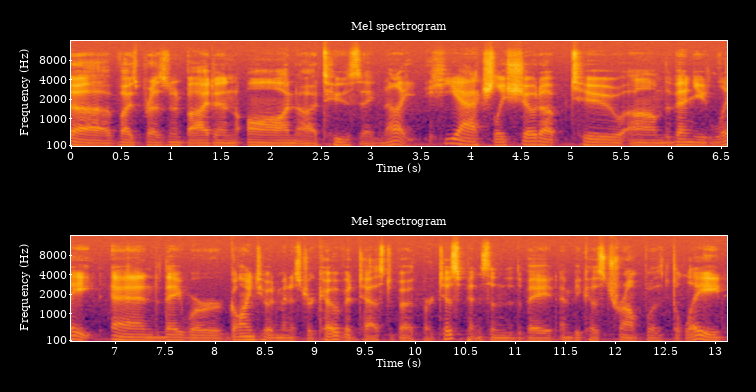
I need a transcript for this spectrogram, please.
uh, Vice President Biden on uh, Tuesday night, he actually showed up to um, the venue late, and they were going to administer COVID tests to both participants in the debate. And because Trump was delayed,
